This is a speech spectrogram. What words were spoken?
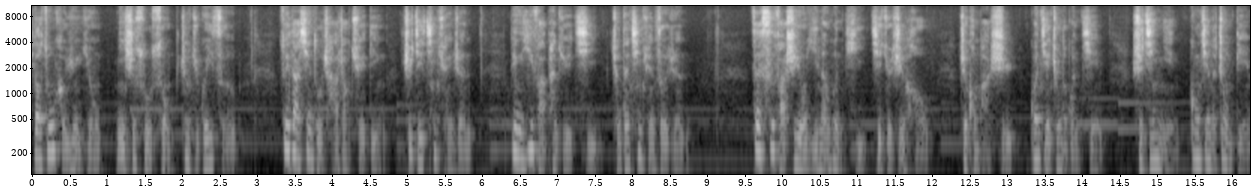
要综合运用民事诉讼证据规则，最大限度查找确定直接侵权人，并依法判决其承担侵权责任。在司法适用疑难问题解决之后，这恐怕是关键中的关键，是今年攻坚的重点。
